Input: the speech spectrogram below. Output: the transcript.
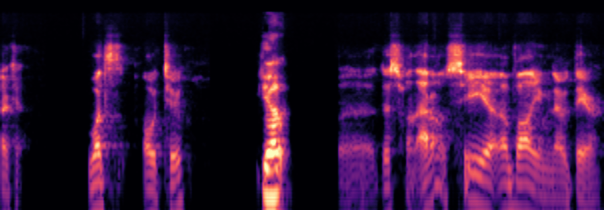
I... Okay. What's O2? Yep. Uh, this one, I don't see a, volume node there.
